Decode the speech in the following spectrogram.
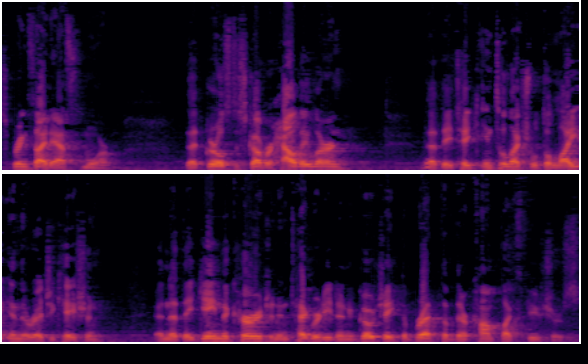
Springside asks more, that girls discover how they learn, that they take intellectual delight in their education, and that they gain the courage and integrity to negotiate the breadth of their complex futures.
